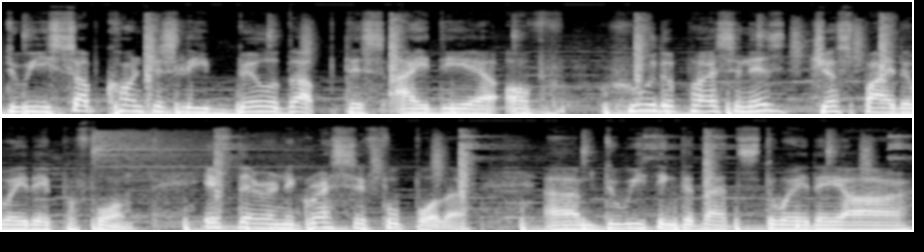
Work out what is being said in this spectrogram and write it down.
do we subconsciously build up this idea of who the person is just by the way they perform? If they're an aggressive footballer, um, do we think that that's the way they are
